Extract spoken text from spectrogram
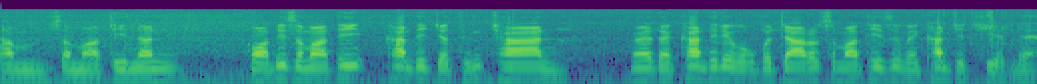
ธรรมสมาธินั้น ก่อนที่สมาธิขั้นที่จะถึงฌาน แม้แต่ขั้นที่เรียกว่าอุปจารสมาธิซึ่งเป็นขั้นเฉียดๆเนี่ย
